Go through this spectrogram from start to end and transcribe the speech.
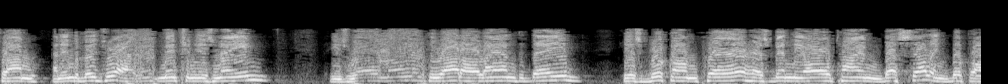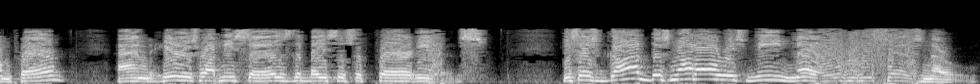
from an individual. I won't mention his name. He's well known throughout our land today. His book on prayer has been the all-time best-selling book on prayer. And here is what he says the basis of prayer is. He says, God does not always mean no when he says no.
